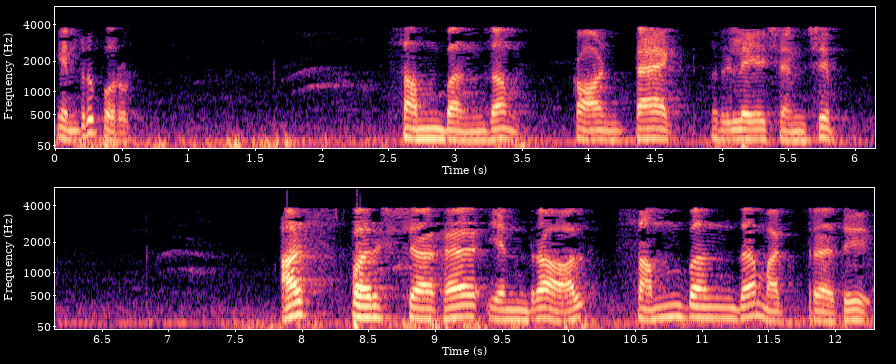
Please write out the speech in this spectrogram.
என்று பொருள். சம்பந்தம் கான்டாக்ட் ரிலேஷன்ஷிப் அஸ்பர்ஷக என்றால் சம்பந்தமற்றது.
